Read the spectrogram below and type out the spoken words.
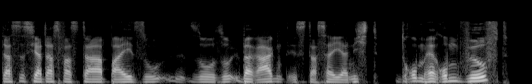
das ist ja das, was dabei so, so, so überragend ist, dass er ja nicht drumherum wirft,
